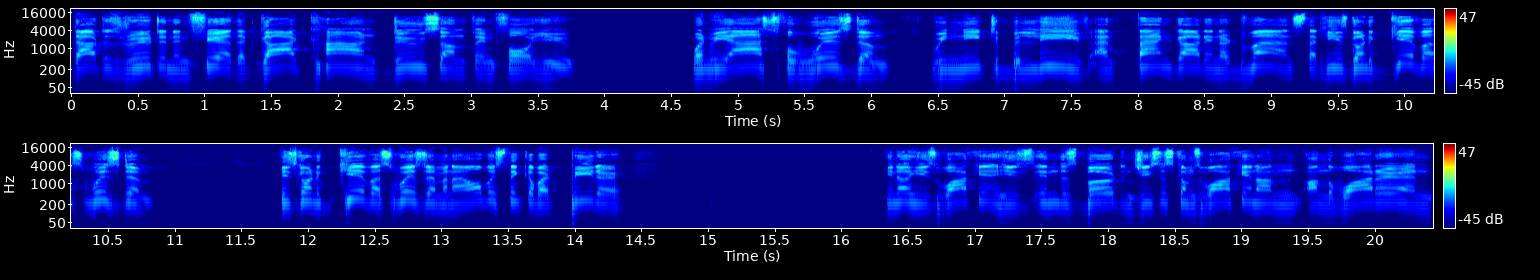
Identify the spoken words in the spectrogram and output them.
Doubt is rooted in fear that God can't do something for you. When we ask for wisdom, we need to believe and thank God in advance that He's going to give us wisdom. He's going to give us wisdom. And I always think about Peter. You know, he's walking, he's in this boat, and Jesus comes walking on, on the water, and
